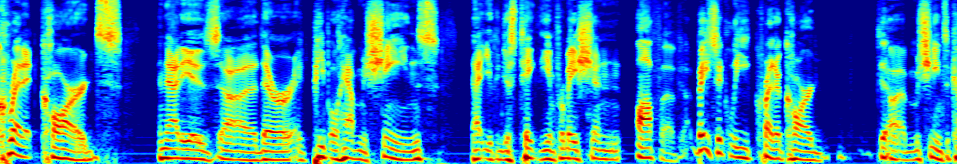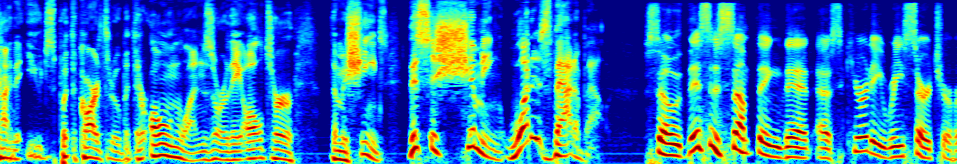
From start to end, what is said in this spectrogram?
credit cards, and that is uh, there are, people have machines that you can just take the information off of. Basically, credit card uh, machines, the kind that you just put the card through, but their own ones, or they alter the machines. This is shimming. What is that about? So this is something that a security researcher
